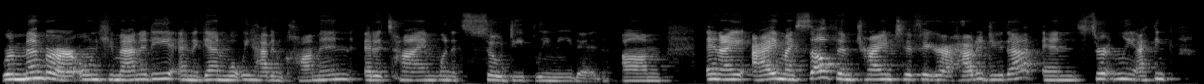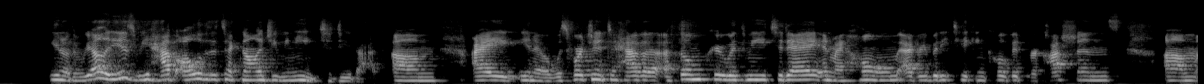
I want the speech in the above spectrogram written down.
remember our own humanity and again what we have in common at a time when it's so deeply needed. Um, and i i myself am trying to figure out how to do that. And certainly i think you know the reality is we have all of the technology we need to do that um, i you know was fortunate to have a, a, film crew with me today in my home everybody taking covid precautions. Um,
